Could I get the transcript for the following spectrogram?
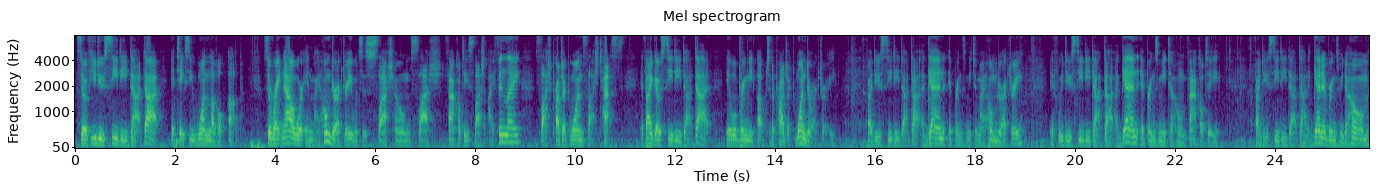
So if you do cd dot dot, it takes you one level up. So right now we're in my home directory, which is slash home slash faculty slash ifinlay slash project one slash tests. If I go cd dot dot, it will bring me up to the project one directory. If I do cd dot dot again, it brings me to my home directory. If we do cd dot dot again, it brings me to home faculty. If I do cd dot dot again, it brings me to home.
